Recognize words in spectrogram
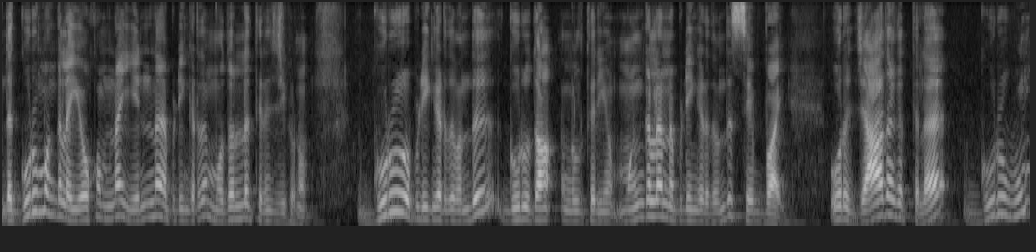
இந்த குருமங்கல யோகம்னா என்ன அப்படிங்கிறத முதல்ல தெரிஞ்சுக்கணும். குரு அப்படிங்கிறது வந்து குரு தான் உங்களுக்கு தெரியும். மங்களன் அப்படிங்கிறது வந்து செவ்வாய். ஒரு ஜாதகத்தில் குருவும்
